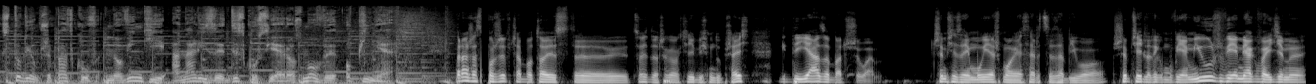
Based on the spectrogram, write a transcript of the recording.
studium przypadków, nowinki, analizy, dyskusje, rozmowy, opinie. Branża spożywcza, bo to jest y, coś, do czego chcielibyśmy tu przejść. Gdy ja zobaczyłem, czym się zajmujesz, moje serce zabiło szybciej, dlatego mówiłem, już wiem, jak wejdziemy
